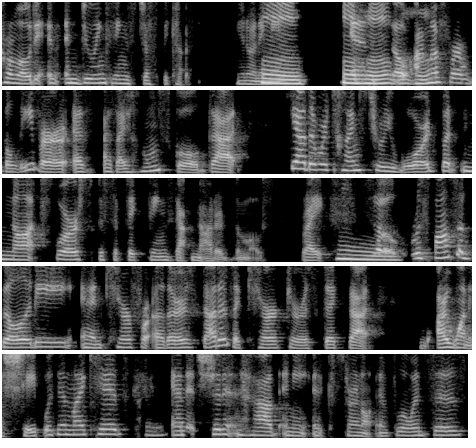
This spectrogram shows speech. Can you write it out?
promoting and, and doing things just because you know what i mean mm-hmm, and so mm-hmm. i'm a firm believer as as i homeschooled that yeah there were times to reward but not for specific things that mattered the most right mm. so responsibility and care for others that is a characteristic that i want to shape within my kids okay. and it shouldn't have any external influences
